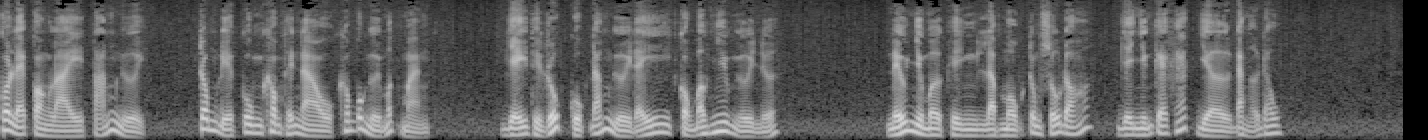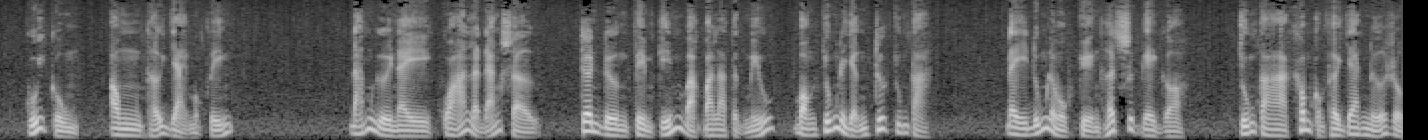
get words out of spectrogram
Có lẽ còn lại 8 người. Trong địa cung không thể nào không có người mất mạng. Vậy thì rốt cuộc đám người đấy còn bao nhiêu người nữa? Nếu như Mơ Khiên là một trong số đó, vậy những kẻ khác giờ đang ở đâu? Cuối cùng, ông thở dài một tiếng. Đám người này quá là đáng sợ. Trên đường tìm kiếm bạc ba la từng miếu, bọn chúng đã dẫn trước chúng ta. Đây đúng là một chuyện hết sức gây gò. Chúng ta không còn thời gian nữa rồi.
